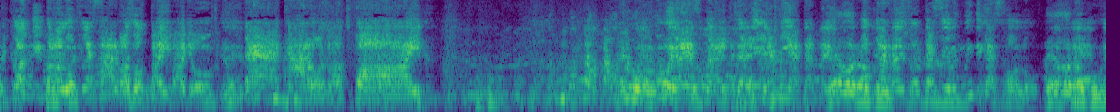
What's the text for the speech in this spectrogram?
mi kannibálok leszármazottai vagyunk. Elkározott faj! Jó, Ó, ez megy, de tényleg hihetetlen. Ne haragudj. Akárhányszor beszélünk, mindig ezt hallom. Ne haragudj,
